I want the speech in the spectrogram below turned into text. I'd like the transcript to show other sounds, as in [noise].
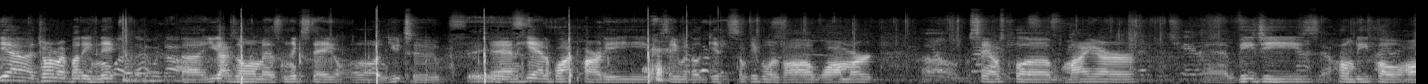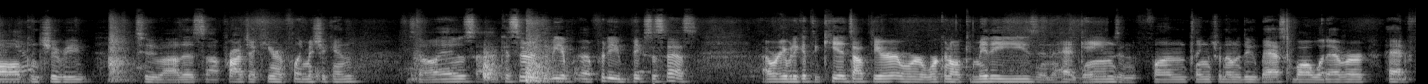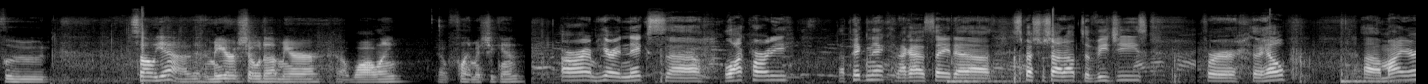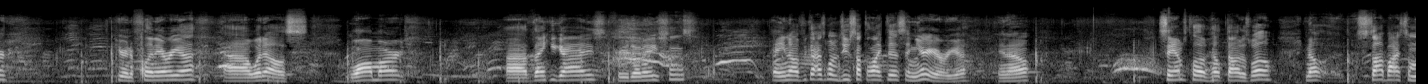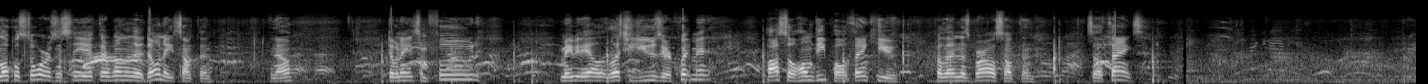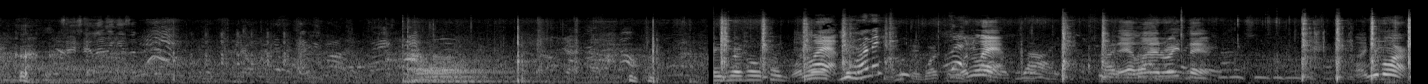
Yeah, I joined my buddy Nick. Uh, you guys know him as Nickksday on YouTube. And he had a block party. He was able to get some people involved Walmart, uh, Sam's Club, Meijer, and VG's, and Home Depot all contribute to uh, this uh, project here in Flint, Michigan. So it was uh, considered to be a, a pretty big success. We were able to get the kids out there. We were working on committees and had games and fun things for them to do, basketball, whatever. Had food. So yeah, the showed up, Mayor uh, Walling, Flint, Michigan. All right, I'm here at Nick's uh, block party, a picnic, and I gotta say that uh, special shout out to VG's for their help. Uh, Meijer here in the Flint area. Uh, what else? Walmart. Uh, thank you guys for your donations. And you know, if you guys want to do something like this in your area, you know, Sam's Club helped out as well. You know, stop by some local stores and see if they're willing to donate something. You know, donate some food. Maybe they'll let you use their equipment. Also, Home Depot, thank you for letting us borrow something. So thanks. One lap. You running? One lap. That line right there. On your mark.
